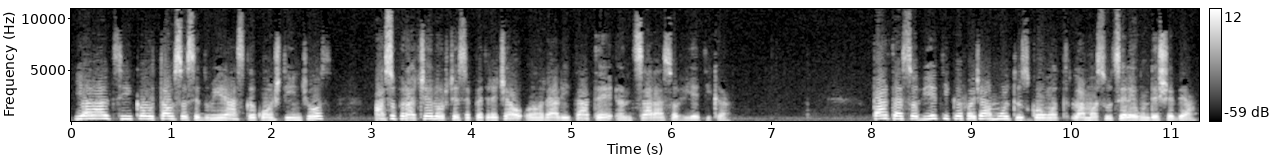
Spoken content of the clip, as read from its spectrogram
iar alții căutau să se dumirească conștiincios asupra celor ce se petreceau în realitate în țara sovietică. Partea sovietică făcea mult zgomot la măsuțele unde ședea.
